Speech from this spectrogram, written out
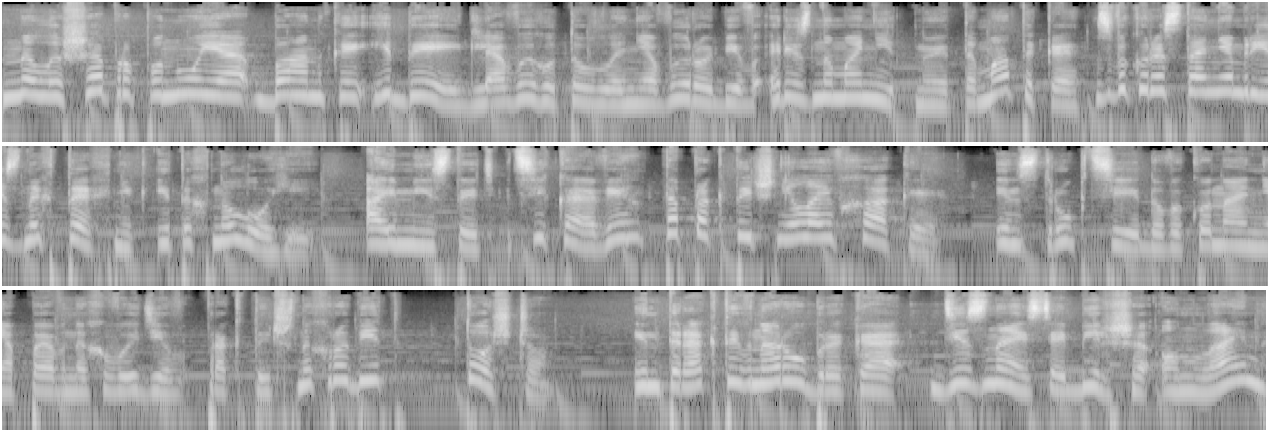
не лише пропонує банки ідей для виготовлення виробів різноманітної тематики з використанням різних технік і технологій, а й містить цікаві та практичні лайфхаки, інструкції до виконання певних видів практичних робіт тощо. Інтерактивна рубрика Дізнайся більше онлайн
